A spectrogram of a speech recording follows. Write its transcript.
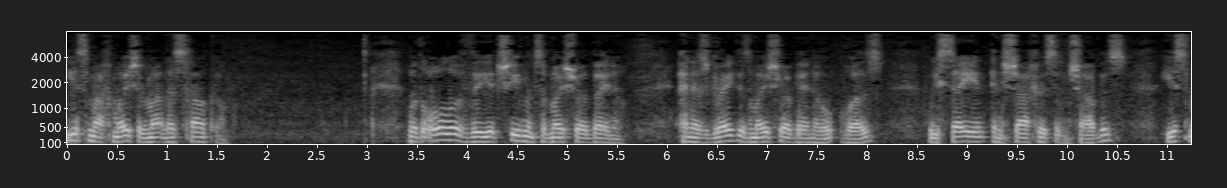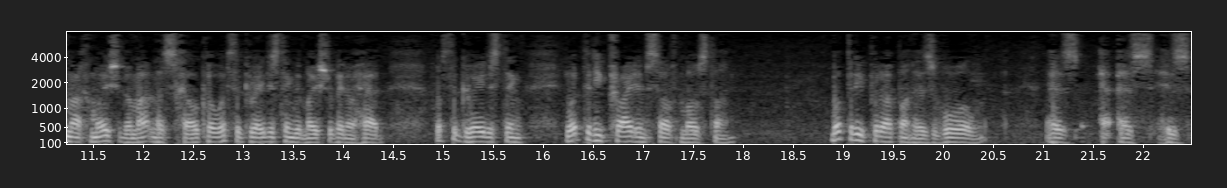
Yismach Moshe Matnas Chalko. With all of the achievements of Moshe Rabbeinu, and as great as Moshe Rabbeinu was, we say in, in Shachris and Shabbos, Yismach Moshe B'matnas Chalko. What's the greatest thing that Moshe Rabbeinu had? What's the greatest thing? What did he pride himself most on? What did he put up on his wall as as his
